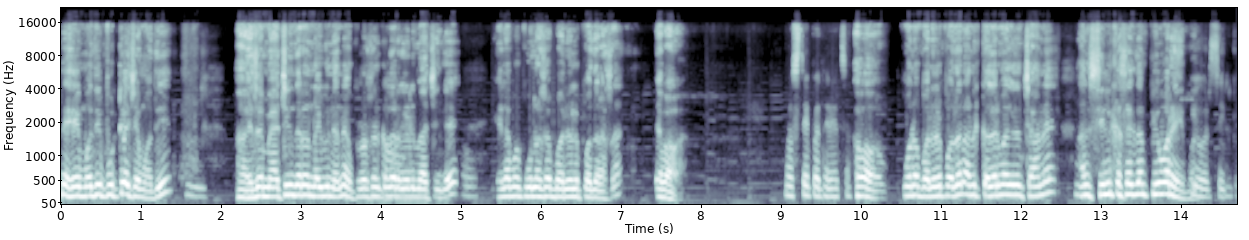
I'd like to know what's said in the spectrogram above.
नाही हे मध्ये पुट्ट्याचे मध्ये. हा, ह्याचं मॅचिंग जरा नवीन आहे ना फ्लोरसन कलर रेड मॅचिंग आहे हो. ह्याला पण पूर्ण असं भरलेलं पदर असा हे बघा मस्त पदराचा हो पूर्ण भरलेलं पदर आणि कलरमध्ये छान आहे आणि सिल्क कसं एकदम प्युअर आहे हे. प्युअर सिल्क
